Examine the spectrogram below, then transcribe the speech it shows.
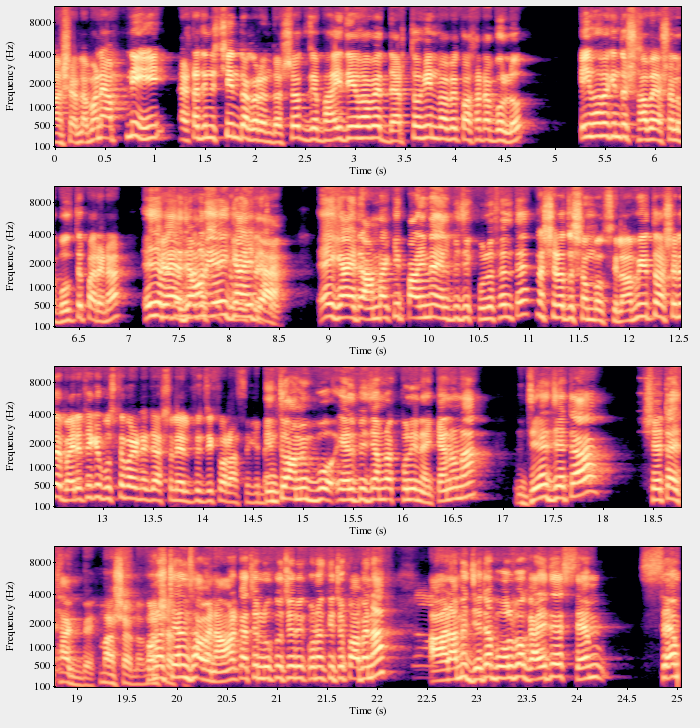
মাশাল্লাহ মানে আপনি একটা জিনিস চিন্তা করেন দর্শক যে ভাই যেভাবে দ্ব্যর্থহীন ভাবে কথাটা বলল এইভাবে কিন্তু সবাই আসলে বলতে পারে না। এই যে যেমন এই গাড়িটা এই গাড়িটা আমরা কি পারি না এলপিজি খুলে ফেলতে? না সেটা তো সম্ভব ছিল। আমি তো আসলে বাইরে থেকে বুঝতে পারি না যে আসলে এলপিজি করা আছে কিনা। কিন্তু আমি এলপিজি আমরা খুলি নাই। কেননা যে যেটা সেটাই থাকবে। মাশাল্লাহ কোনো চেঞ্জ হবে না। আমার কাছে লুকোচুরি কোনো কিছু পাবে না। আর আমি যেটা বলব গাড়িতে সেম সেম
